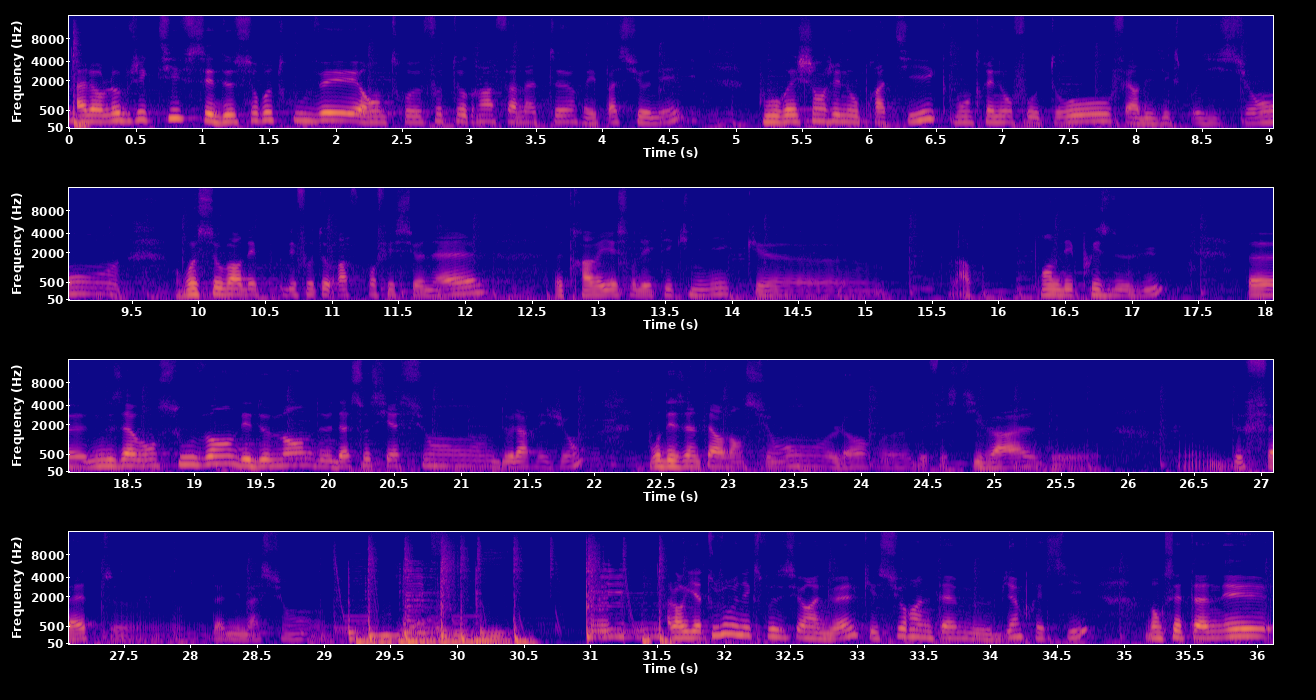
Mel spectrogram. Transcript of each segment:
Alors l'objectif, c'est de se retrouver entre photographes amateurs et passionnés pour échanger nos pratiques, montrer nos photos, faire des expositions, recevoir des photographes professionnels, travailler sur des techniques, euh, prendre des prises de vue. Euh, nous avons souvent des demandes d'associations de la région pour des interventions lors euh, de festivals, de, fêtes, d'animations Alors il y a toujours une exposition annuelle qui est sur un thème bien précis. Donc cette année,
